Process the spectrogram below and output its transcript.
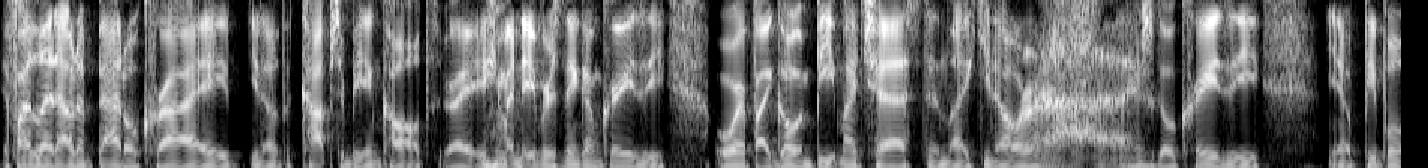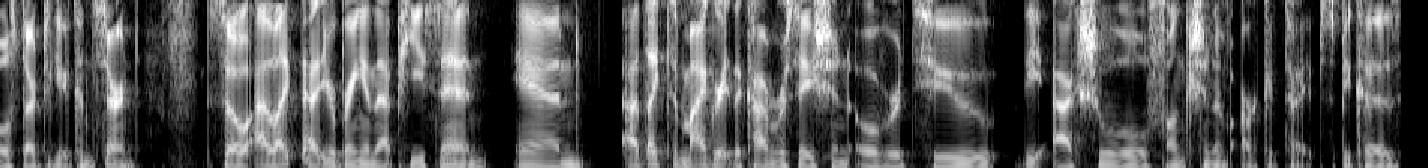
if I let out a battle cry, you know, the cops are being called, right? my neighbors think I'm crazy. Or if I go and beat my chest and like, you know, I just go crazy, you know, people start to get concerned. So I like that you're bringing that piece in and I'd like to migrate the conversation over to the actual function of archetypes because,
